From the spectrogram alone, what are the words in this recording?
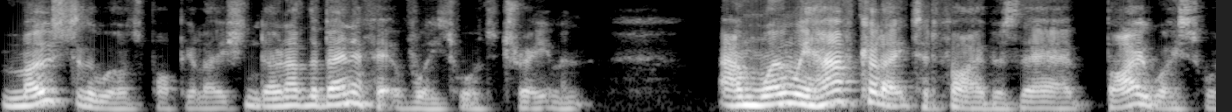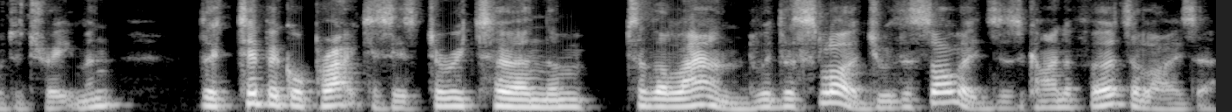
most of the world's population don't have the benefit of wastewater treatment. And when we have collected fibers there by wastewater treatment, the typical practice is to return them to the land with the sludge, with the solids as a kind of fertilizer.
